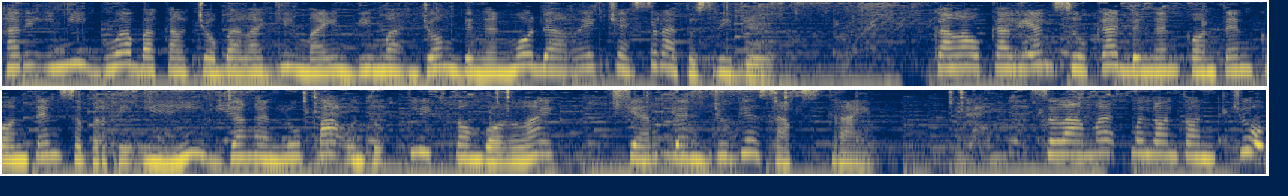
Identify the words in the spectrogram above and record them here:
Hari ini gua bakal coba lagi main di mahjong dengan modal receh 100. Kalau kalian suka dengan konten-konten seperti ini, jangan lupa untuk klik tombol like, share dan juga subscribe. Selamat menonton cuk!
